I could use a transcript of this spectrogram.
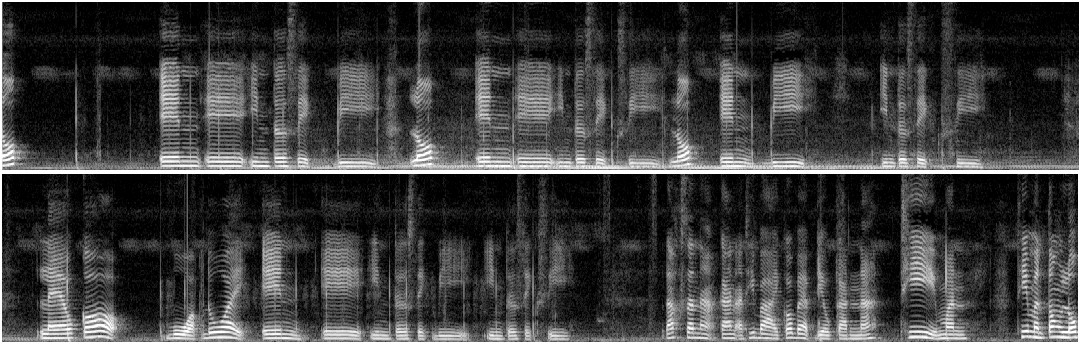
ลบ n a intersect b ลบ n a intersect c ลบ n b intersect c แล้วก็บวกด้วย n a intersect b intersect c ลักษณะการอธิบายก็แบบเดียวกันนะ ที่มันที่มันต้องลบ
